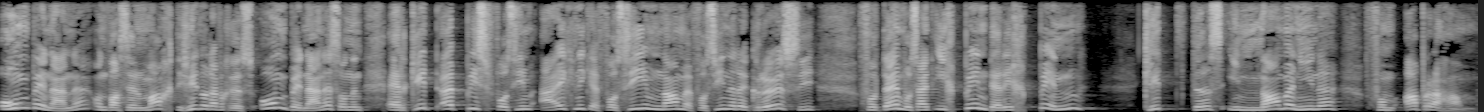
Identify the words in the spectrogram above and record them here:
umbenennen und was er macht, ist nicht nur einfach ein Umbenennen, sondern er gibt etwas von seinem eigenen, von seinem Namen, von seiner Größe, von dem, wo sagt, ich bin, der ich bin, gibt das im Namen hinein vom Abraham.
